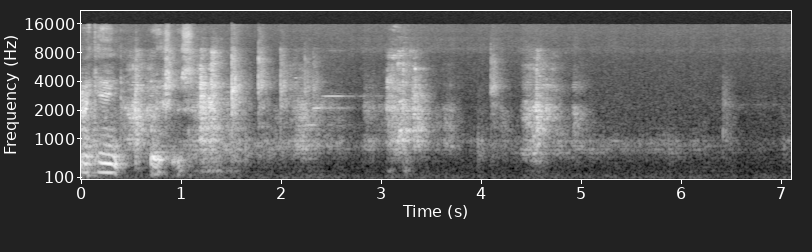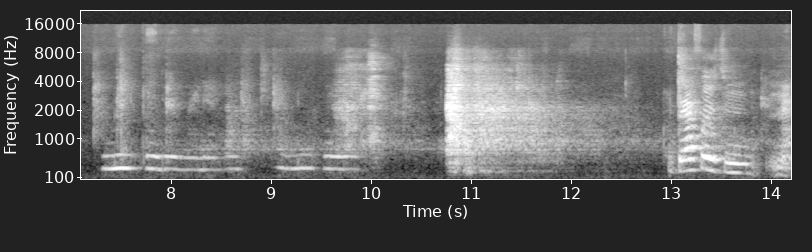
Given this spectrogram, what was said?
I can't push this. Is a mess.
